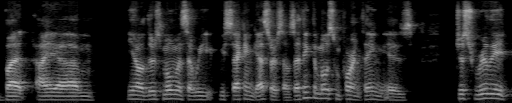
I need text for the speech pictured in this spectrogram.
But i um you know there's moments that we we second guess ourselves. I think the most important thing is just really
